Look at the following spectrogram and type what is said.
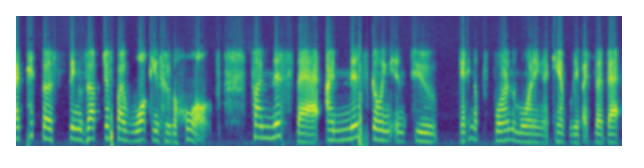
I pick those things up just by walking through the halls. So I miss that. I miss going into getting up at four in the morning. I can't believe I said that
